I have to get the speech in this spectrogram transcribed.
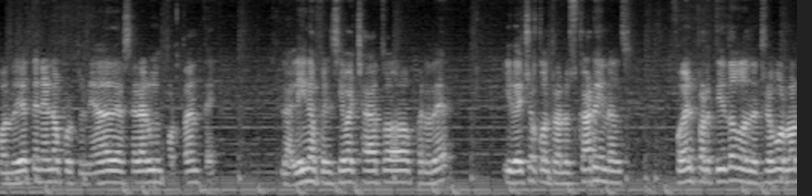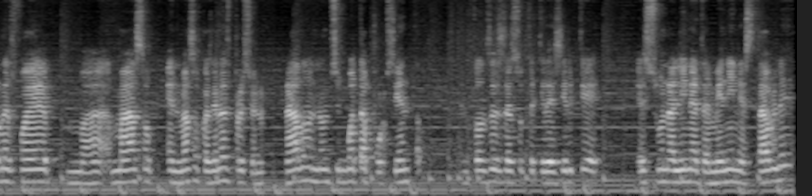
cuando ya tenían la oportunidad de hacer algo importante, la línea ofensiva echaba todo a perder y de hecho contra los Cardinals fue el partido donde Trevor Lawrence fue más, en más ocasiones presionado en un 50%. Entonces eso te quiere decir que es una línea también inestable.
